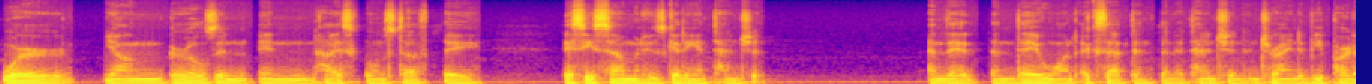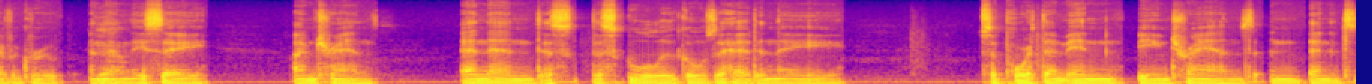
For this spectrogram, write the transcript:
where young girls in, in high school and stuff they they see someone who's getting attention and they and they want acceptance and attention and trying to be part of a group. And then they say i'm trans. And then this the school goes ahead and they support them in being trans. And then it's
